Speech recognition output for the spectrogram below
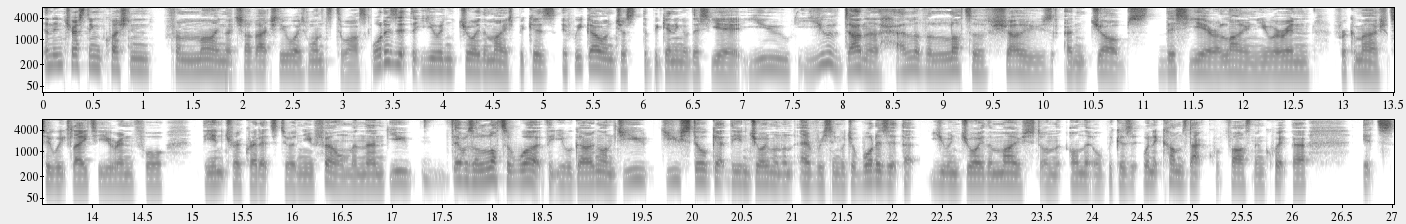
an interesting question from mine, which I've actually always wanted to ask: What is it that you enjoy the most? Because if we go on just the beginning of this year, you you have done a hell of a lot of shows and jobs this year alone. You were in for a commercial. Two weeks later, you were in for the intro credits to a new film and then you there was a lot of work that you were going on do you do you still get the enjoyment on every single job what is it that you enjoy the most on on it all because when it comes that fast and quick there it's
